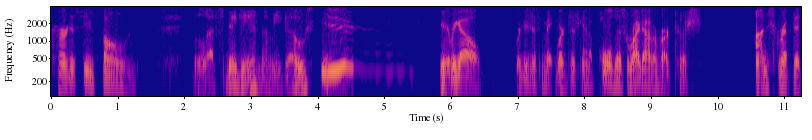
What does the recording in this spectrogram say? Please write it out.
courtesy phone. Let's begin, amigos. Here we go. We're just make, we're just gonna pull this right out of our tush, unscripted,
